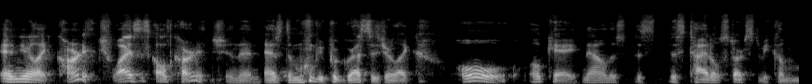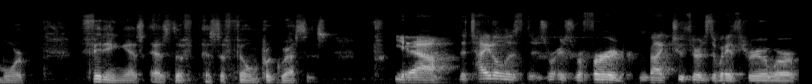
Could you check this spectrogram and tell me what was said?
and you're like carnage? Why is this called carnage? And then as the movie progresses you're like oh okay. Now this this this title starts to become more fitting as as the as the film progresses yeah, the title is is, is referred like two thirds of the way through, where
